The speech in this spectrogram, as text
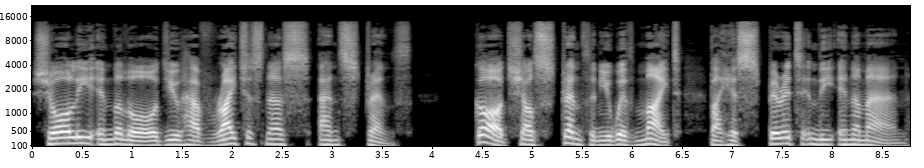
surely in the Lord you have righteousness and strength. God shall strengthen you with might by his Spirit in the inner man.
